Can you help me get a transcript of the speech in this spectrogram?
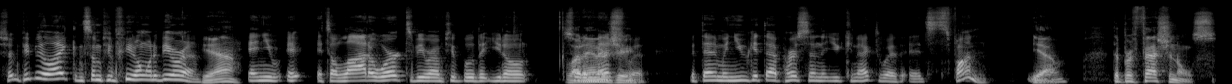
Certain people you like, and some people you don't want to be around. Yeah, And you, it, it's a lot of work to be around people that you don't sort of of mesh with. But then when you get that person that you connect with, it's fun. yeah. know? The professionals.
